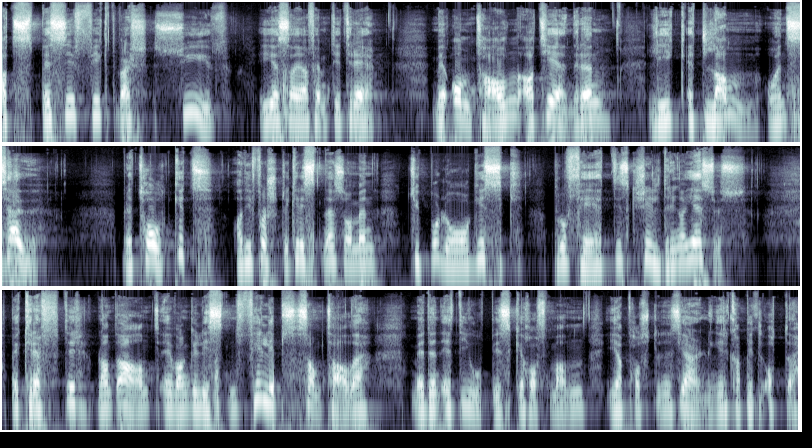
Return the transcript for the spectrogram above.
At spesifikt vers 7 i Jesaja 53, med omtalen av tjeneren lik et lam og en sau, ble tolket av de første kristne som en typologisk, profetisk skildring av Jesus, bekrefter bl.a. evangelisten Philips samtale med den etiopiske hoffmannen i Apostlenes gjerninger kapittel 8,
